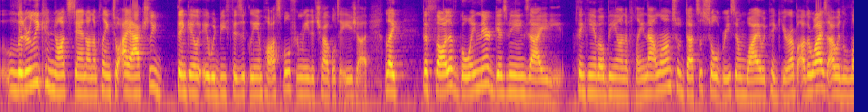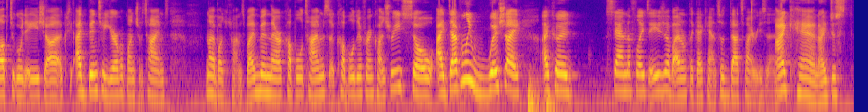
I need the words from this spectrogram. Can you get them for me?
literally cannot stand on a plane. So I actually think it, it would be physically impossible for me to travel to Asia. Like the thought of going there gives me anxiety thinking about being on a plane that long. So that's the sole reason why I would pick Europe. Otherwise, I would love to go to Asia. I've been to Europe a bunch of times. Not a bunch of times, but I've been there a couple of times, a couple of different countries. So I definitely wish I I could stand the flight to Asia, but I don't think I can. So that's my reason. I can. I just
